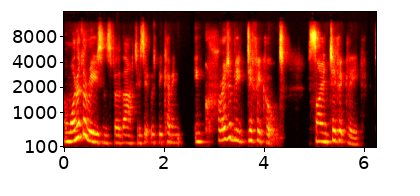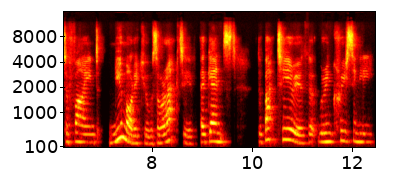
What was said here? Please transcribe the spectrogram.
And one of the reasons for that is it was becoming incredibly difficult scientifically to find new molecules that are active against the bacteria that were increasingly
